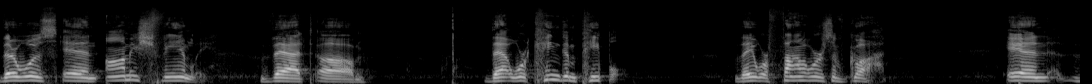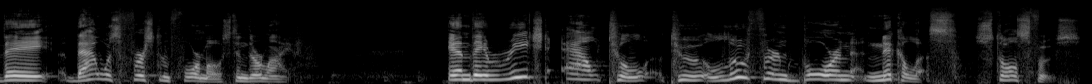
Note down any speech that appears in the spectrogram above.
there was an Amish family that, um, that were kingdom people. They were followers of God. And they, that was first and foremost in their life. And they reached out to, to Lutheran born Nicholas Stoltzfus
